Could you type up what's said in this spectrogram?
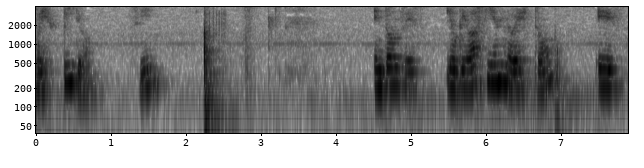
Respiro, ¿sí? Entonces, lo que va haciendo esto es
